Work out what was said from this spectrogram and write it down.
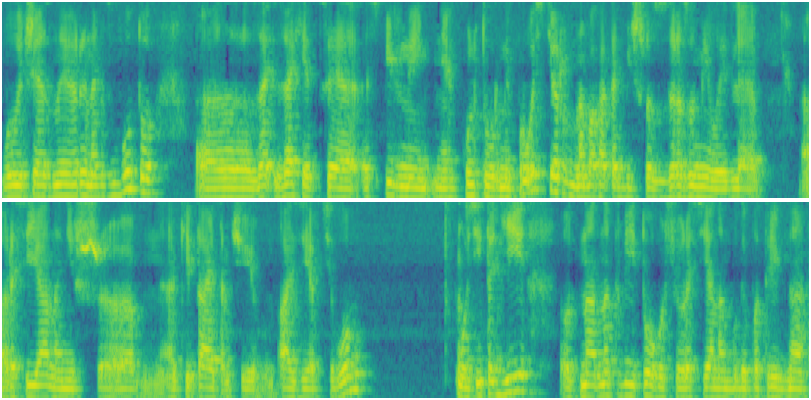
величезний ринок збуту. Е, Захід це спільний е, культурний простір, набагато більш роз- зрозумілий для е, росіян, ніж е, Китай там чи Азія в цілому. Ось і тоді, от на, на тлі того, що росіянам буде потрібна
